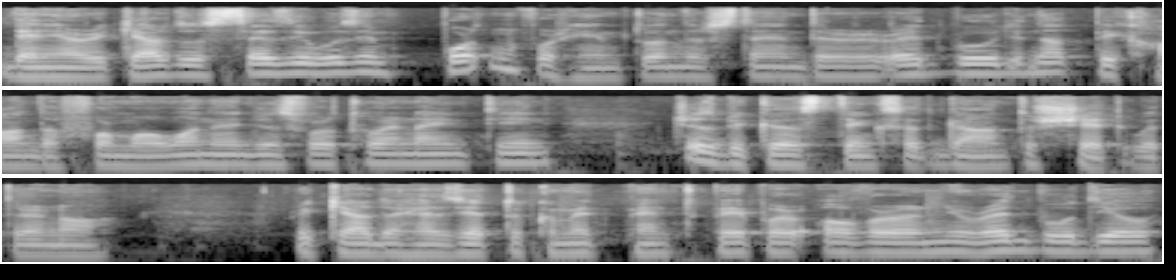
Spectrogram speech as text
Daniel Ricciardo says it was important for him to understand that Red Bull did not pick Honda Formula 1 engines for 2019 just because things had gone to shit with Renault. Ricciardo has yet to commit pen to paper over a new Red Bull deal,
